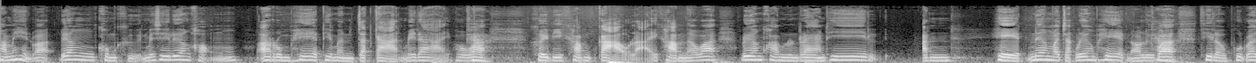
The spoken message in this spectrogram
ทำให้เห็นว่าเรื่องข่มขืนไม่ใช่เรื่องของอารมณ์เพศที่มันจัดการไม่ได้ เพราะว่าค่ะเคยมีคำกล่าวหลายคำนะว่าเรื่องความรุนแรงที่อันเหตุเนื่องมาจากเรื่องเพศเนาะหรือค่ะว่าที่เราพูดว่า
